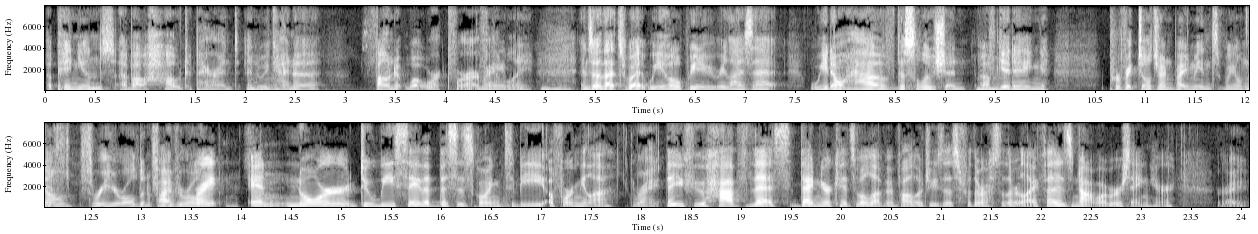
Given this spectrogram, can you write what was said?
opinions about how to parent and we kind of found it what worked for our Right. family. And so that's what we hope we realize that we don't have the solution of getting perfect children by means we only No. have three year old and a five year old Right. And nor do we say that this is going to be a formula. right That if you have this, then your kids will love and follow Jesus for the rest of their life. That is not what we're saying here. right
